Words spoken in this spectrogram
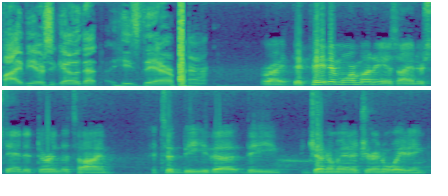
five years ago that he's the heir apparent? Right. They paid him more money, as I understand it, during the time to be the the general manager in waiting,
